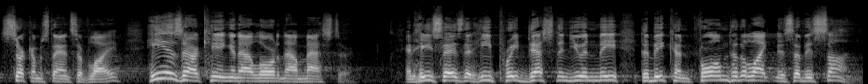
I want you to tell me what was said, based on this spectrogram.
circumstance of life. He is our King and our Lord and our Master. And He says that He predestined you and me to be conformed to the likeness of His Son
